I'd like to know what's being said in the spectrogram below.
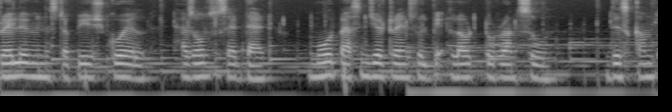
Railway Minister Piyush Goyal has also said that more passenger trains will be allowed to run soon. This comes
